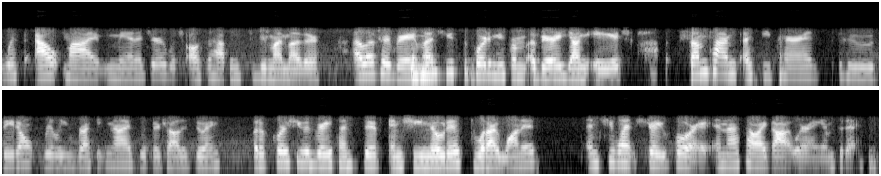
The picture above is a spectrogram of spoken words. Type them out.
without my manager, which also happens to be my mother. I love her very Mhm. much. She supported me from a very young age. Sometimes I see parents who they don't really recognize what their child is doing, but of course she was very sensitive and she noticed what I wanted and she went straight for it, and that's how I got where I am today.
